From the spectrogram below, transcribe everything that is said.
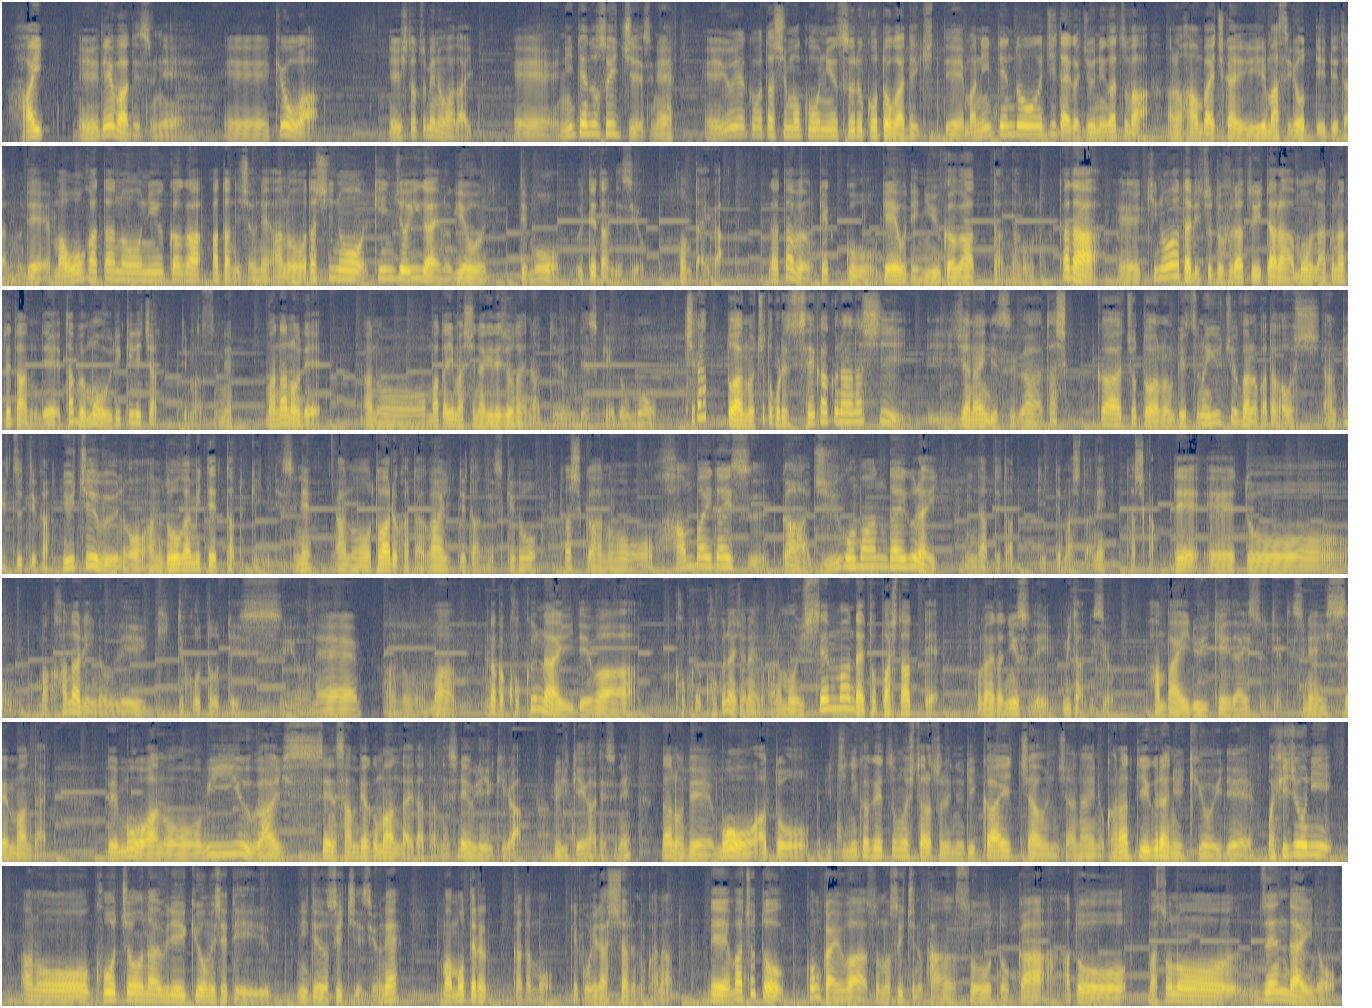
はい、えー、ではですね、えー、今日は、えー、一つ目の話題、えー、任天堂スイッチですね。えー、ようやく私も購入することができて、まあ、任天堂自体が12月はあの販売近い入れますよって言ってたので、まあ、大型の入荷があったんでしょうね。あの私の近所以外のゲオでも売ってたんですよ、本体が。だ多分結構ゲオで入荷があったんだろうと。ただ、えー、昨日あたりちょっとふらついたらもうなくなってたんで、多分もう売り切れちゃってますね。まあ、なので、あの、また今品切れ状態になってるんですけども、ちらっとあの、ちょっとこれ正確な話じゃないんですが、確かちょっとあの別の YouTuber の方がおし、あの別っていうか YouTube のあの動画見てた時にですね、あの、とある方が言ってたんですけど、確かあの、販売台数が15万台ぐらいになってたって言ってましたね、確か。で、えっ、ー、と、まあ、かなりの売れ行きってことですよね。あの、まあ、なんか国内では、国内じゃないのかな、もう1000万台突破したって、この間ニュースで見たんですよ。販売累計台数ってやつですね、1000万台。で、もうあの、Wii U が1300万台だったんですね、売れ行きが。累計がですね。なので、もうあと1、2ヶ月もしたらそれ塗り替えちゃうんじゃないのかなっていうぐらいの勢いで、まあ、非常に、あの、好調な売れ行きを見せている Nintendo Switch ですよね。まあ、持ってる方も結構いらっしゃるのかなと。で、まあ、ちょっと今回はそのスイッチの感想とか、あと、まあ、その前代の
